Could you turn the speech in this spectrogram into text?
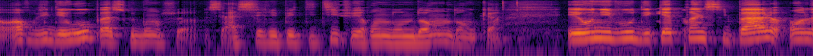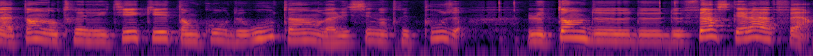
hors vidéo parce que bon, c'est assez répétitif et redondant. Donc, et au niveau des quêtes principales, on attend notre héritier qui est en cours de route. Hein. On va laisser notre épouse le temps de, faire ce qu'elle a à faire.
